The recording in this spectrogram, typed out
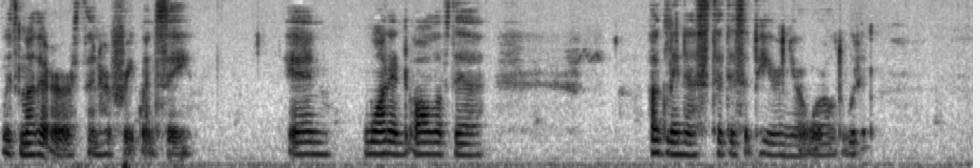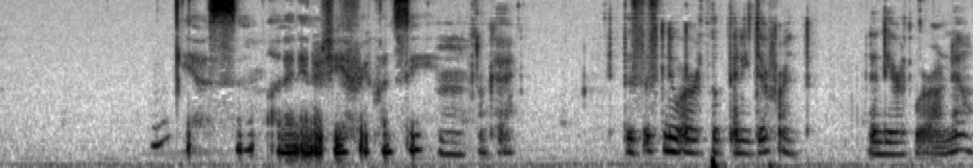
with Mother Earth and her frequency and wanted all of the ugliness to disappear in your world, would it? Yes, on an energy frequency. Mm, okay. Does this new Earth look any different than the Earth we're on now?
